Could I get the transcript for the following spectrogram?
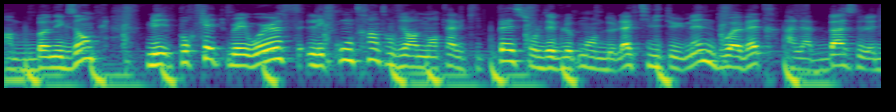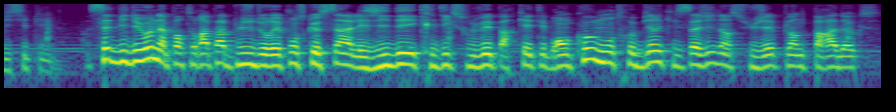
un bon exemple, mais pour Kate Rayworth, les contraintes environnementales qui pèsent sur le développement de l'activité humaine doivent être à la base de la discipline. Cette vidéo n'apportera pas plus de réponses que ça, les idées et critiques soulevées par Kate et Branco montrent bien qu'il s'agit d'un sujet plein de paradoxes.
